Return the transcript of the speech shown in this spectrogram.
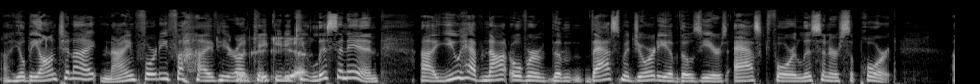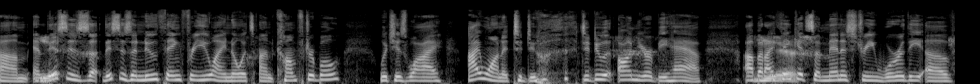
uh, he'll be on tonight, 945 here on KPDQ. yeah. Listen in. Uh, you have not, over the vast majority of those years, asked for listener support. Um, and this is uh, this is a new thing for you. I know it's uncomfortable, which is why I wanted to do to do it on your behalf. Uh, but yes. I think it's a ministry worthy of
